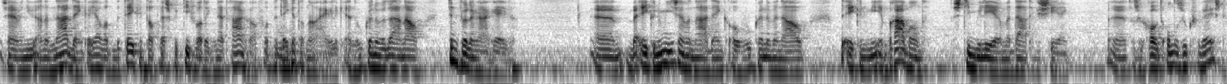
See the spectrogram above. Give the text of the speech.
zijn we nu aan het nadenken. Ja, wat betekent dat perspectief wat ik net aangaf? Wat betekent dat nou eigenlijk? En hoe kunnen we daar nou invulling aan geven? Uh, bij economie zijn we aan het nadenken over hoe kunnen we nou de economie in Brabant stimuleren met dataficering. Uh, er is een groot onderzoek geweest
